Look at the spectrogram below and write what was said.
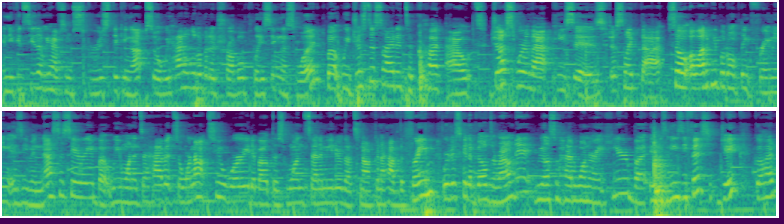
and you can see that we have some screws sticking up. So we had a little bit of trouble placing this wood, but we just decided to cut out just where that piece is, just like that. So a lot of people don't think framing is even necessary, but we wanted to have it. So we're not too worried about this one centimeter that's not gonna have the frame. We're just gonna build around it. We also had one right here, but it was an easy fit. Jake, go ahead.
